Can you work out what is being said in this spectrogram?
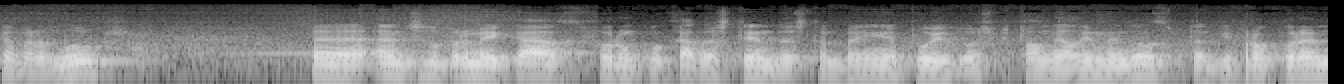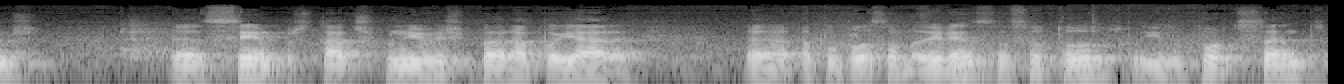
Câmara de Lobos. Uh, antes do primeiro caso foram colocadas tendas também em apoio do Hospital Nélia Mendonça, portanto, e procuramos uh, sempre estar disponíveis para apoiar a população madeirense no seu todo e do Porto Santo.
